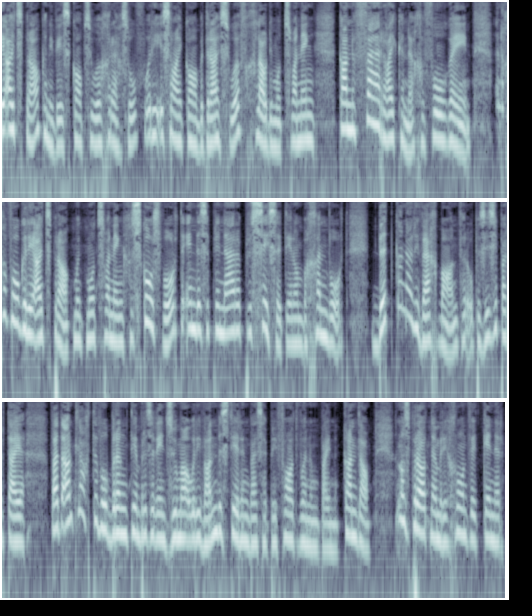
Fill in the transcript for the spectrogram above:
Die uitspraak in die Wes-Kaapse Hooggeregshof oor die SAIK bedryfshoof, Glaudie Motswaneng, kan verrykende gevolge hê. In gevolge die uitspraak moet Motswaneng geskort word en dissiplinêre prosesse teen hom begin word. Dit kan nou die weg baan vir opposisiepartye wat aanklagte wil bring teen president Zuma oor die wanbesteding by sy privaat woning by Nkandla. En ons praat nou met die grondwetkenner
